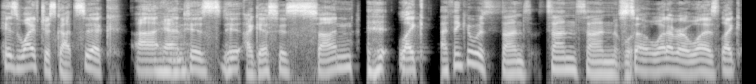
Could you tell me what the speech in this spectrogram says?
his wife just got sick, uh, Mhm. and his, hi- I guess his son, like I think it was son's son son. so whatever it was. Like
